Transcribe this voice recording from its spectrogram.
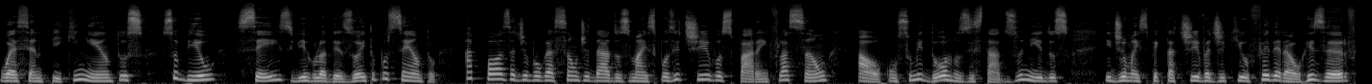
O S&P 500 subiu 6,18% após a divulgação de dados mais positivos para a inflação ao consumidor nos Estados Unidos e de uma expectativa de que o Federal Reserve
